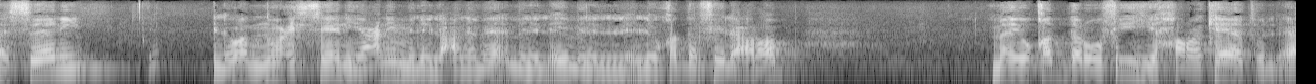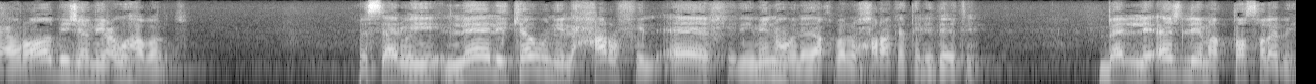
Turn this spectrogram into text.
الثاني اللي هو النوع الثاني يعني من العلماء من الإيه؟ من اللي يقدر فيه الإعراب. ما يقدر فيه حركات الإعراب جميعها برضه. بس قالوا إيه؟ لا لكون الحرف الآخر منه لا يقبل الحركة لذاته بل لأجل ما اتصل به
